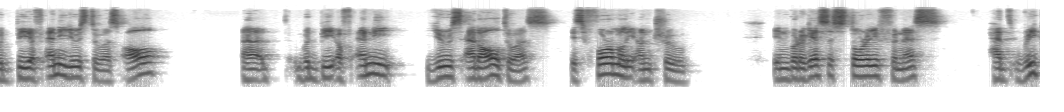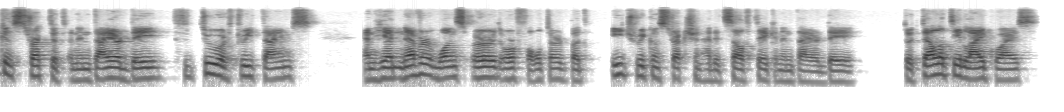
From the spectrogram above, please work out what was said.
would be of any use to us all, uh, would be of any use at all to us, is formally untrue. In Borges' story, Funes had reconstructed an entire day two or three times, and he had never once erred or faltered, but each reconstruction had itself taken an entire day. Totality, likewise,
